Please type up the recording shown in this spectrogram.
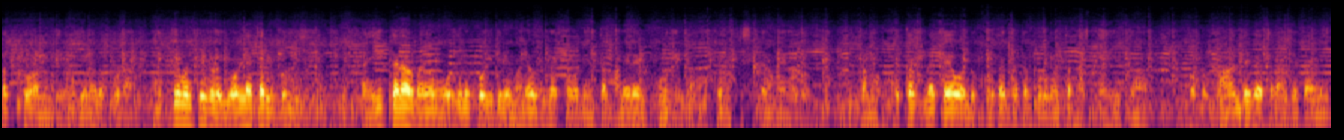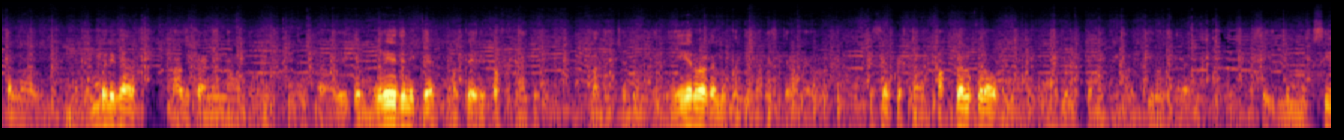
ಹತ್ತು ಹನ್ನೊಂದು ಎರಡು ದಿನವೂ ಕೂಡ ಮುಖ್ಯಮಂತ್ರಿಗಳು ಏಳನೇ ತಾರೀಕು ಬಂದು ನಾನು ಈಗ ತಾನೇ ಅವ್ರ ಮನೆ ಮೂರು ದಿನಕ್ಕೆ ಹೋಗಿದ್ದೀನಿ, ಮನೆ ಉದ್ಘಾಟನೆ ಮಾಡಿ ಅಂತ ಮನೇಲೇನು ಕೂಡಲಿಲ್ಲ ಮುಖ್ಯಮಂತ್ರಿ ಸಿದ್ದರಾಮಯ್ಯ ಅವರು. ತಮ್ಮ ಕೃತಜ್ಞತೆ, ಒಂದು ಕೃತಜ್ಞತೆ ಪೂರ್ವ ತನ್ನ ಸ್ನೇಹಿತ, ಒಬ್ಬ ಬಾಂಧವ್ಯತ ರಾಜಕಾರಣಿ, ತನ್ನ ಬೆಂಬಲಿಗ ರಾಜಕಾರಣಿಯನ್ನು ಒಂದು ಇದಕ್ಕೆ ಮೂರೇ ದಿನಕ್ಕೆ ಮತ್ತೆ ಹೆಲಿಕಾಪ್ಟರ್ ಆಗಿ ಬಂದು ಚೆನ್ನಾಗಿ ನೇರವಾಗಿ ಅಲ್ಲಿ ಬಂದಿದ್ದಾರೆ ಸಿದ್ದರಾಮಯ್ಯ ಅವರು ಕೃಷ್ಣ ಕೃಷ್ಣ ಅವ್ರ ಪಕ್ಕದಲ್ಲೂ ಕೂಡ ಒಬ್ಬರು ಮಾಜಿ ಮುಖ್ಯಮಂತ್ರಿಗಳು ತೀರೋಗಿದ್ದಾರೆ ಸೊ ಇಲ್ಲಿ ಮುಗಿಸಿ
